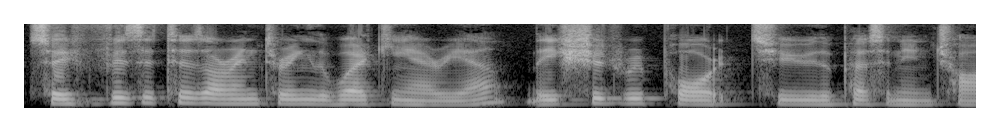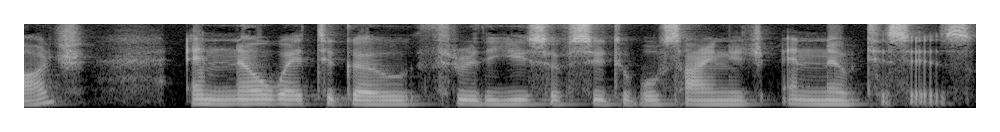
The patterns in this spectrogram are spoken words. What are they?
So, if visitors are entering the working area, they should report to the person in charge and know where to go through the use of suitable signage and notices.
